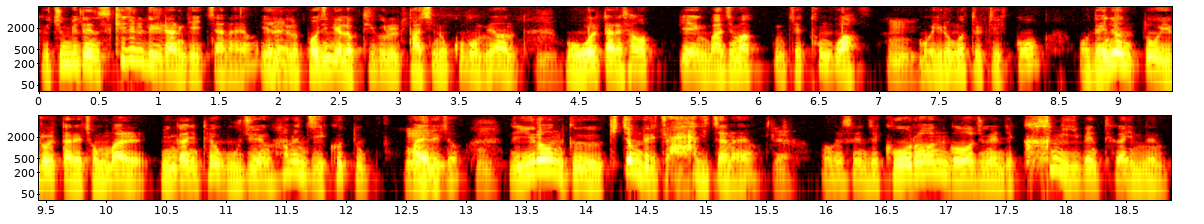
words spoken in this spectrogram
그 준비된 스케줄들이라는 게 있잖아요. 예를 네. 들어 버진 갤럭티그를 다시 놓고 보면 음. 뭐 5월 달에 상업 비행 마지막 이제 통과 음. 뭐 이런 것들도 있고 어, 내년 또 1월 달에 정말 민간인 태우고 우주여행 하는지 그것도 봐야 음. 되죠. 음. 이제 이런 그 기점들이 쫙 있잖아요. 네. 어, 그래서 이제 그런 거 중에 이제 큰 이벤트가 있는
